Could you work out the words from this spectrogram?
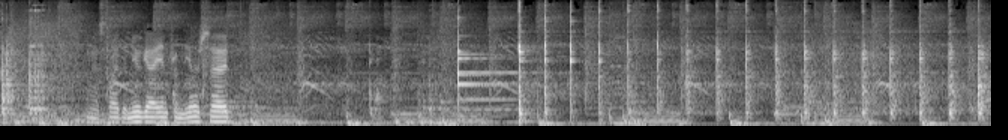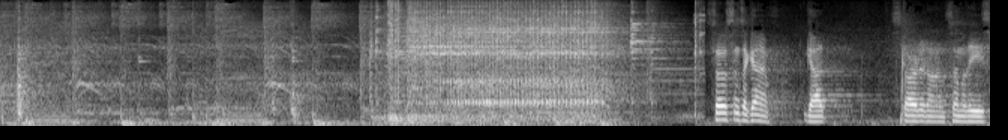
I'm gonna slide the new guy in from the other side. So since I kind of got started on some of these,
